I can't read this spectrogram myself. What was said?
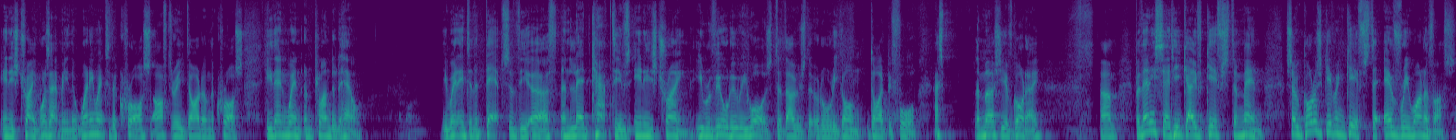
in his train. What does that mean? That when he went to the cross, after he died on the cross, he then went and plundered hell. He went into the depths of the earth and led captives in his train. He revealed who he was to those that had already gone, died before. That's the mercy of God, eh? Um, but then he said he gave gifts to men. So God has given gifts to every one of us.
